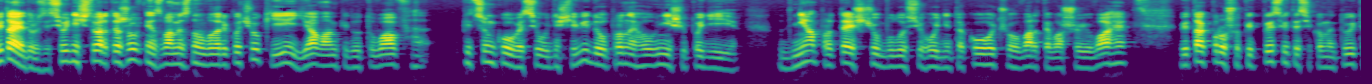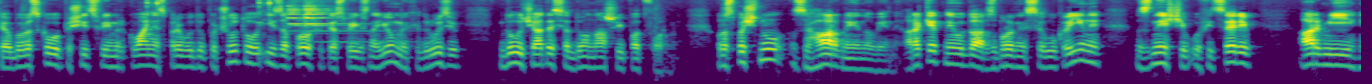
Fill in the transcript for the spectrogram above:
Вітаю, друзі! Сьогодні 4 жовтня. З вами знову Валерій Клочук, і я вам підготував підсумкове сьогоднішнє відео про найголовніші події дня, про те, що було сьогодні такого, чого варте вашої уваги. Відтак, прошу підписуйтесь, коментуйте, обов'язково пишіть свої міркування з приводу почутого і запрошуйте своїх знайомих і друзів долучатися до нашої платформи. Розпочну з гарної новини. Ракетний удар Збройних сил України знищив офіцерів армії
